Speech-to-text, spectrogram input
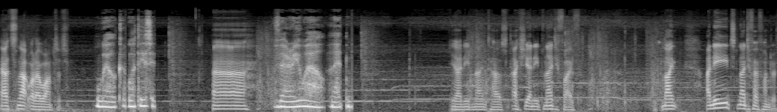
That's not what I wanted. Welcome. What is it? Uh. Very well. Let me. Yeah, I need 9,000. Actually, I need 95. Nine. I need 9,500.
